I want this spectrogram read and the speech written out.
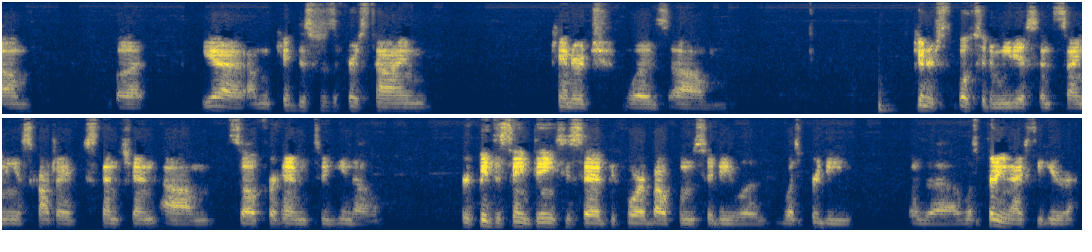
Um, but yeah, I mean, this was the first time Kenrich was um, Kenrich spoke to the media since signing his contract extension. Um, so for him to you know repeat the same things he said before about Oklahoma City was was pretty was uh, was pretty nice to hear.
